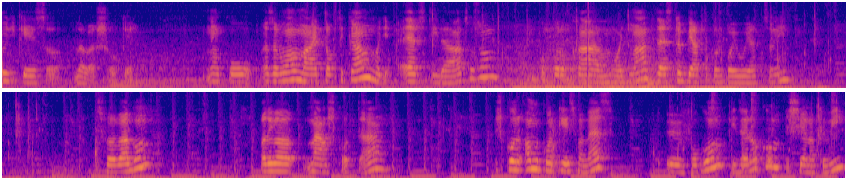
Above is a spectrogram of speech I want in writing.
úgy kész a leves, oké. Okay akkor ez a van már egy taktikám, hogy ezt ide áthozom, kipakolok három hagymát, de ezt több játékosban jó játszani. Felvágom, addig a máskot el, és akkor amikor kész van ez, ő fogom, ide rakom, és jön a kövi,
